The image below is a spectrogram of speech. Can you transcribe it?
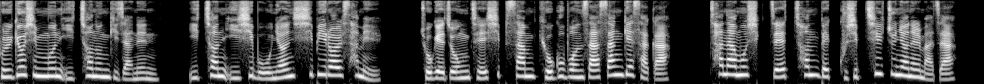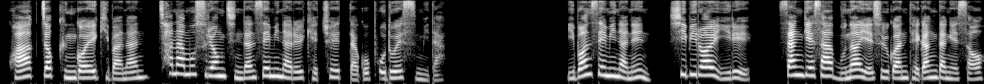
불교신문 이천훈 기자는 2025년 11월 3일 조계종 제13 교구본사 쌍계사가 차나무 식재 1197주년을 맞아 과학적 근거에 기반한 차나무 수령 진단 세미나를 개최했다고 보도했습니다. 이번 세미나는 11월 1일 쌍계사 문화예술관 대강당에서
